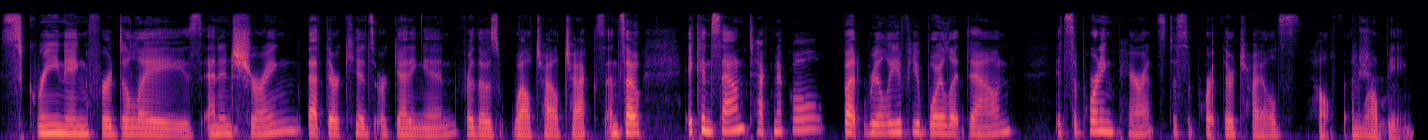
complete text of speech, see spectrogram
screening for delays and ensuring that their kids are getting in for those well child checks. And so it can sound technical, But really, if you boil it down, it's supporting parents to support their child's health and well being.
